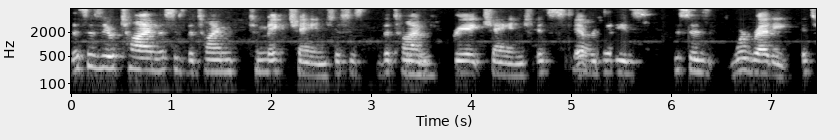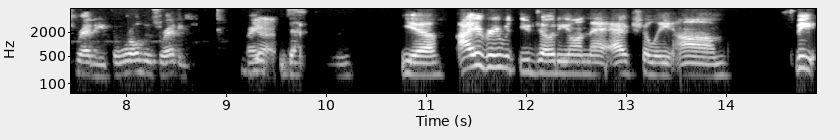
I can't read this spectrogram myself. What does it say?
This is your time. This is the time to make change. This is the time mm-hmm. to create change. It's yes. everybody's. This is we're ready. It's ready. The world is ready. Right. Yes. Definitely. Yeah, I agree with you, Jody, on that. Actually, um, speak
